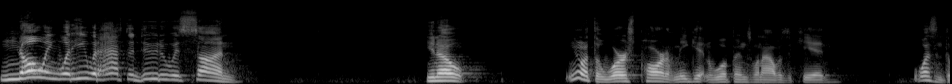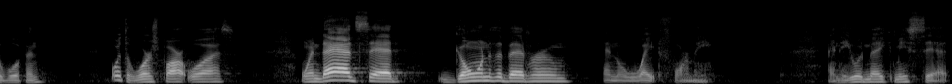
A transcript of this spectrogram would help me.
knowing what he would have to do to his son? You know, you know what the worst part of me getting whoopings when I was a kid? It wasn't the whooping. What the worst part was? When dad said, Go into the bedroom and wait for me. And he would make me sit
